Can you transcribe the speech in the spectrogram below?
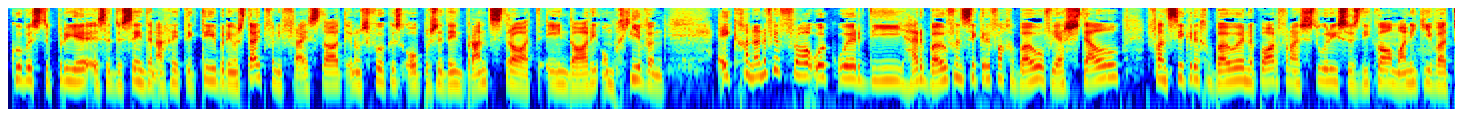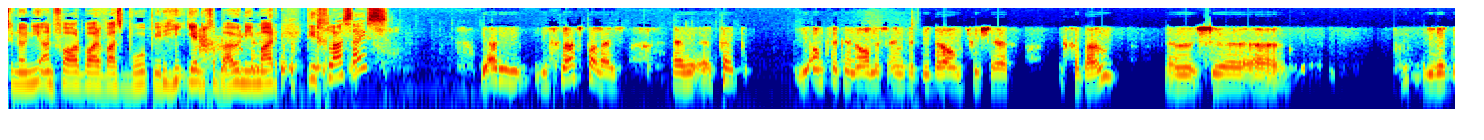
Kobus de Pre is 'n dosent in argitektuur by die Universiteit van die Vrystaat en ons fokus op President Brandstraat en daardie omgewing. Ek gaan nou net vir jou vra ook oor die herbou van sekere van geboue of herstel van sekere geboue en 'n paar van daai stories soos die kaal mannetjie wat toe nou nie aanvaarbaar was bo op hierdie een gebou nie, maar die glashuis? Ja, die die glaspaleis uh, kyk, die amptelike naam is eintlik die Bram Fischer gebou. Nou so uh jy weet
